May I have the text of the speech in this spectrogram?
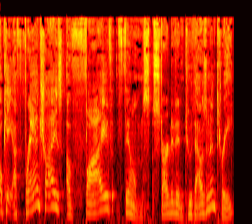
Okay, a franchise of five films started in 2003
